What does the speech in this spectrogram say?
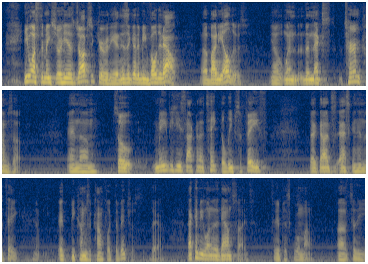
he wants to make sure he has job security and isn't going to be voted out uh, by the elders you know, when the next term comes up. And um, so maybe he's not going to take the leaps of faith that God's asking him to take. It becomes a conflict of interest there. That can be one of the downsides to the Episcopal model, uh, to the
